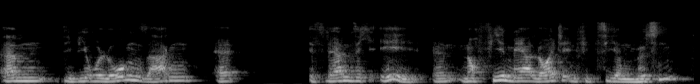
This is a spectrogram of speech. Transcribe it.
Ähm, die Virologen sagen, äh, es werden sich eh äh, noch viel mehr Leute infizieren müssen.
